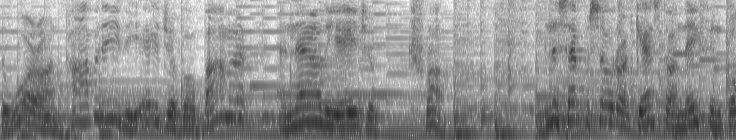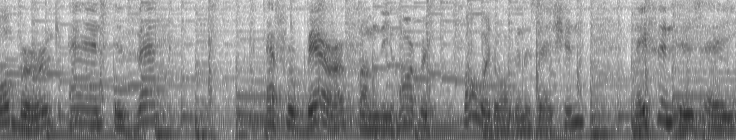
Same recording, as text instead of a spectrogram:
the war on poverty, the age of Obama, and now the age of Trump. In this episode, our guests are Nathan Goldberg and Yvette Efevbera from the Harvard Forward organization. Nathan is a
